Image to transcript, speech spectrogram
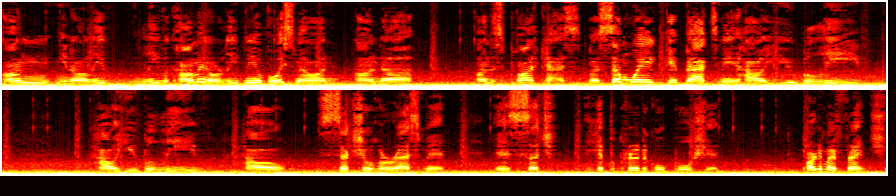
on, you know, leave leave a comment or leave me a voicemail on on uh, on this podcast. But some way, get back to me how you believe, how you believe, how sexual harassment is such hypocritical bullshit. Pardon my French,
